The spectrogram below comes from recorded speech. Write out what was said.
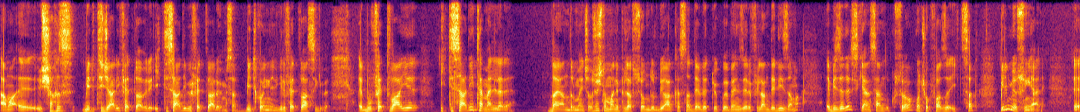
Ama e, şahıs bir ticari fetva veriyor. iktisadi bir fetva veriyor. Mesela Bitcoin ile ilgili fetvası gibi. E, bu fetvayı iktisadi temellere dayandırmaya çalışıyor. İşte manipülasyondur diyor arkasında devlet yok ve benzeri filan dediği zaman e biz de deriz ki yani sen kusura bakma çok fazla iktisat bilmiyorsun yani. E,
